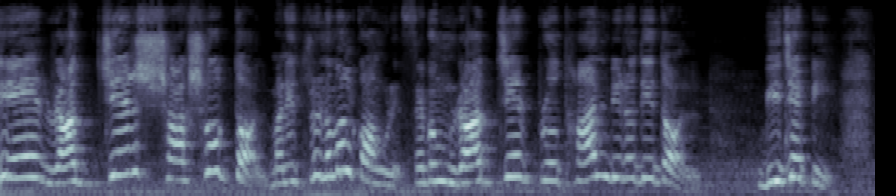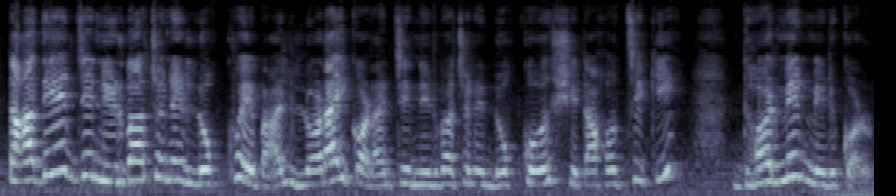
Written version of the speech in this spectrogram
যে রাজ্যের শাসক দল মানে তৃণমূল কংগ্রেস এবং রাজ্যের প্রধান বিরোধী দল বিজেপি। তাদের যে নির্বাচনের লক্ষ্য এবার, লড়াই করার যে নির্বাচনের লক্ষ্য, সেটা হচ্ছে কি? ধর্মের মেরুকরণ।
